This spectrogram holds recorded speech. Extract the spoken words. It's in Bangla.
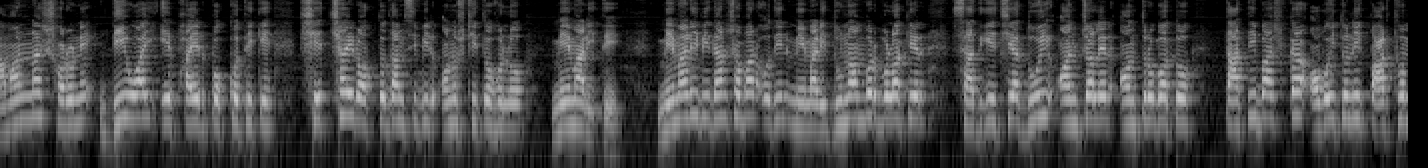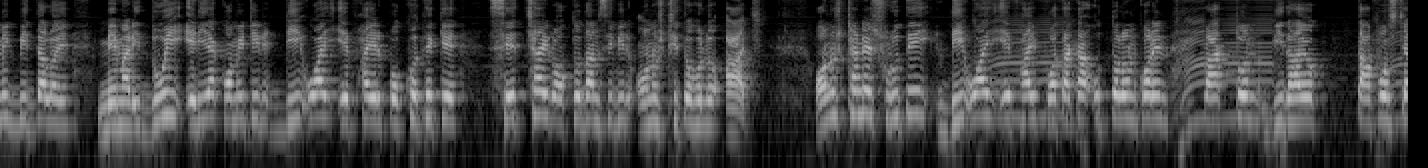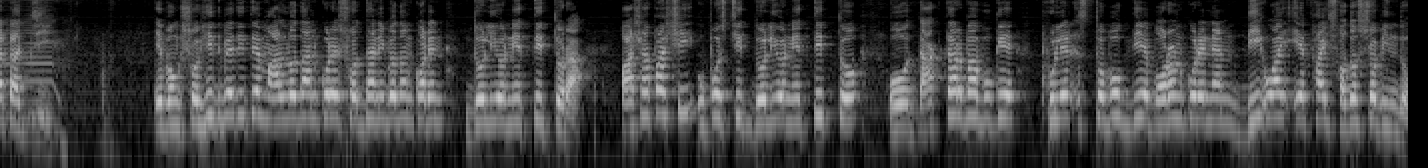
তামান্নার স্মরণে ডিওয়াইএফআইয়ের পক্ষ থেকে স্বেচ্ছায় রক্তদান শিবির অনুষ্ঠিত হলো মেমারিতে। মেমারি বিধানসভার অধীন মেমারি দু নম্বর ব্লকের সাতগেছিয়া দুই অঞ্চলের অন্তর্গত তাঁতিবাসকা অবৈতনিক প্রাথমিক বিদ্যালয়ে মেমারি দুই এরিয়া কমিটির ডিওয়াইএফআইয়ের পক্ষ থেকে স্বেচ্ছায় রক্তদান শিবির অনুষ্ঠিত হলো আজ। অনুষ্ঠানের শুরুতেই ডিওয়াইএফআই পতাকা উত্তোলন করেন প্রাক্তন বিধায়ক তাপস চ্যাটার্জি। এবং শহীদ বেদিতে মাল্যদান করে শ্রদ্ধা নিবেদন করেন দলীয় নেতৃত্বরা। পাশাপাশি উপস্থিত দলীয় নেতৃত্ব ও ডাক্তারবাবুকে ফুলের স্তবক দিয়ে বরণ করে নেন ডিওয়াইএফআই সদস্যবৃন্দ।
